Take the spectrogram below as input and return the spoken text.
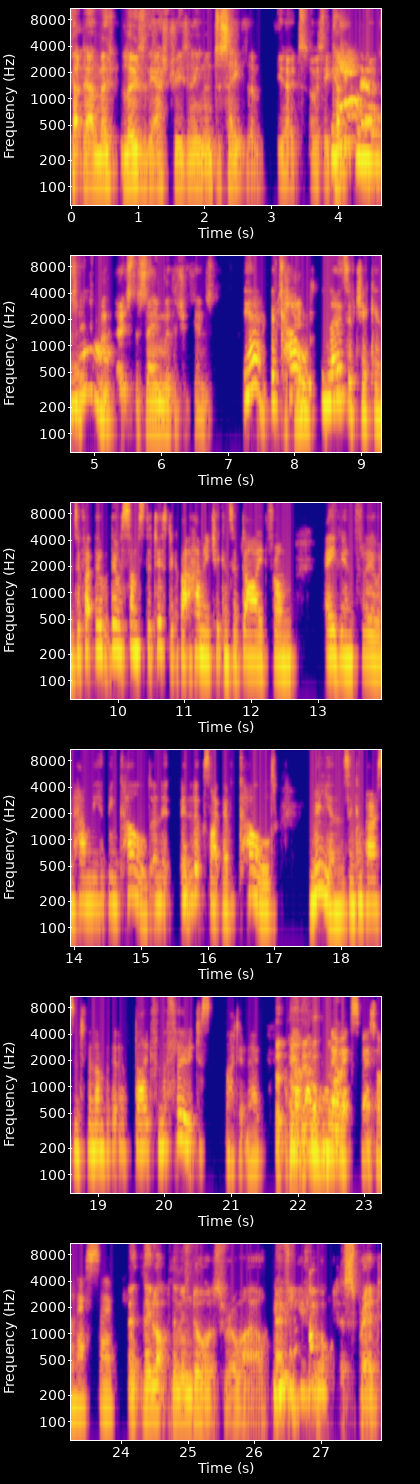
cut down most, loads of the ash trees in England to save them. You know, it's obviously cutting Yeah, down. yeah. It's the same with the chickens. Yeah, they've It's culled loads of chickens. In fact, there, there was some statistic about how many chickens have died from avian flu and how many have been culled. And it, it looks like they've culled millions in comparison to the number that have died from the flu. It just, I don't know. But I you mean, know, they, I'm no them, expert on this, so uh, they locked them indoors for a while. Now, if you, if you Mhm. want to spread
